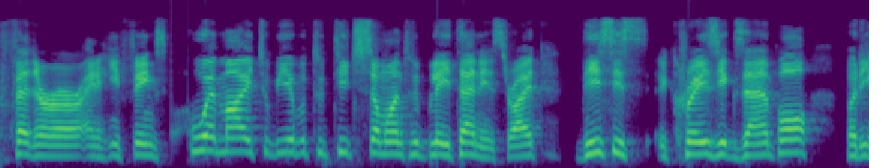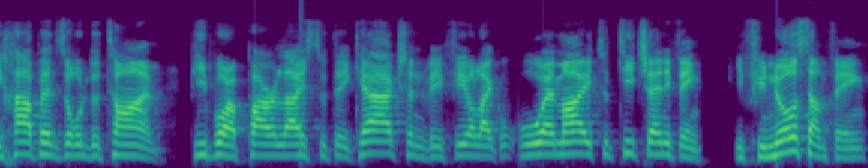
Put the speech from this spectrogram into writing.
Federer and he thinks, who am I to be able to teach someone to play tennis, right? This is a crazy example, but it happens all the time. People are paralyzed to take action. They feel like, who am I to teach anything? If you know something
